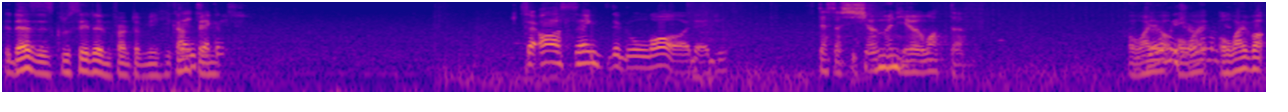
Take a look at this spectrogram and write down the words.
there's this crusader in front of me. He can't pen. seconds. Say, oh, thank the Lord, Edgy. There's a Sherman here. What the? F- Oh why? Jeremy Oh why? Sherman. Oh why? What?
